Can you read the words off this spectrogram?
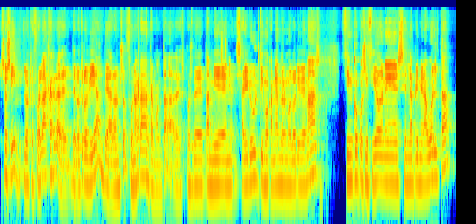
Eso sí, lo que fue la carrera del, del otro día de Alonso fue una gran remontada. Después de también salir último cambiando el motor y demás, cinco posiciones en la primera vuelta.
